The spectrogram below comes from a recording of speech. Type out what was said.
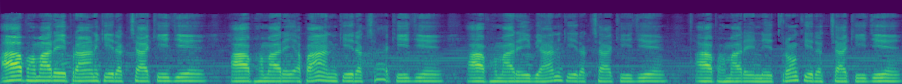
आप हमारे प्राण की रक्षा कीजिए, आप हमारे अपान की रक्षा कीजिए, आप हमारे ज्ञान की रक्षा कीजिए, आप हमारे नेत्रों की रक्षा कीजिए,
